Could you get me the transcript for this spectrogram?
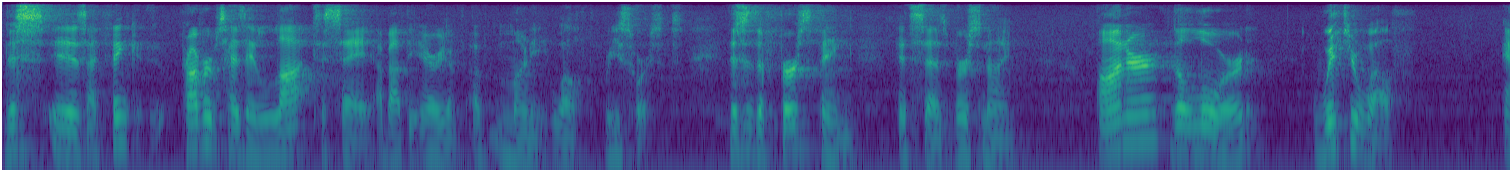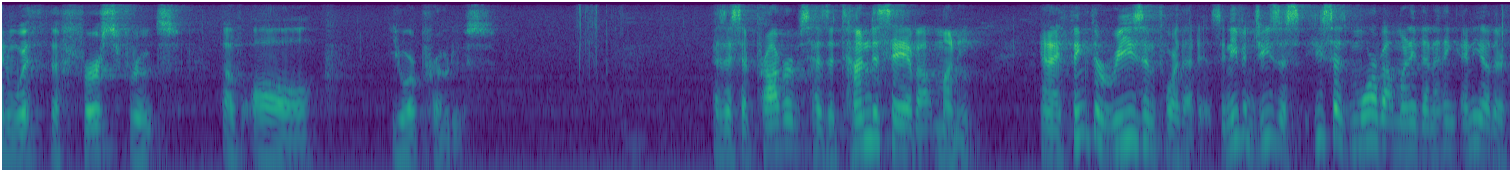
This is, I think, Proverbs has a lot to say about the area of, of money, wealth, resources. This is the first thing it says, verse 9. Honor the Lord with your wealth and with the first fruits of all your produce. As I said, Proverbs has a ton to say about money, and I think the reason for that is, and even Jesus, he says more about money than I think any other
